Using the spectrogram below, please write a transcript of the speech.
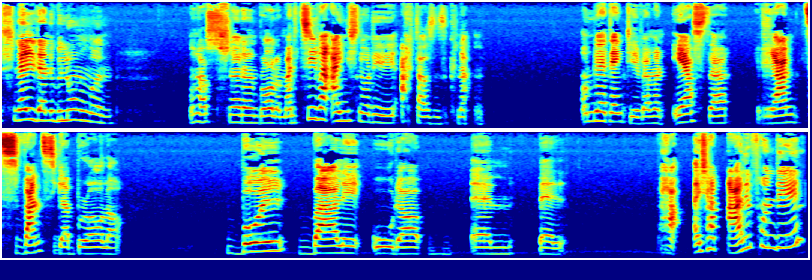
schnell deine Belohnungen. Und hast schnell deinen Brawler. Mein Ziel war eigentlich nur die 8000 zu knacken. Und wer denkt ihr, wenn man erster Rang 20er Brawler? Bull, Bale oder ähm, Bell. Ha, ich habe alle von denen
